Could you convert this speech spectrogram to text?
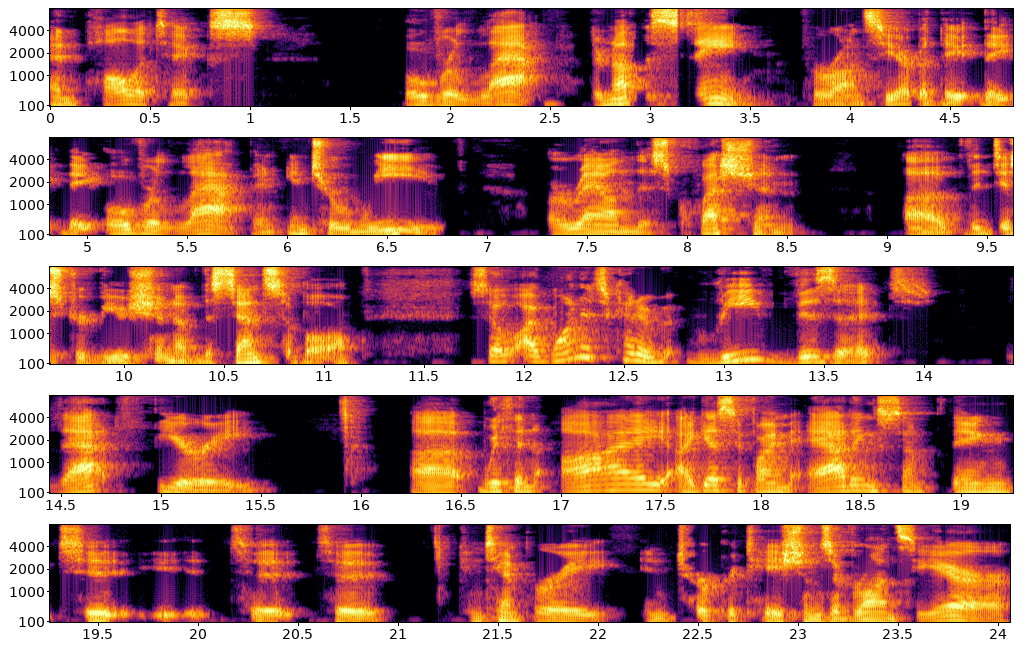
and politics overlap. They're not the same for Rancière, but they, they, they overlap and interweave around this question of the distribution of the sensible. So I wanted to kind of revisit that theory uh, with an eye, I guess if I'm adding something to to, to contemporary interpretations of Rancière,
